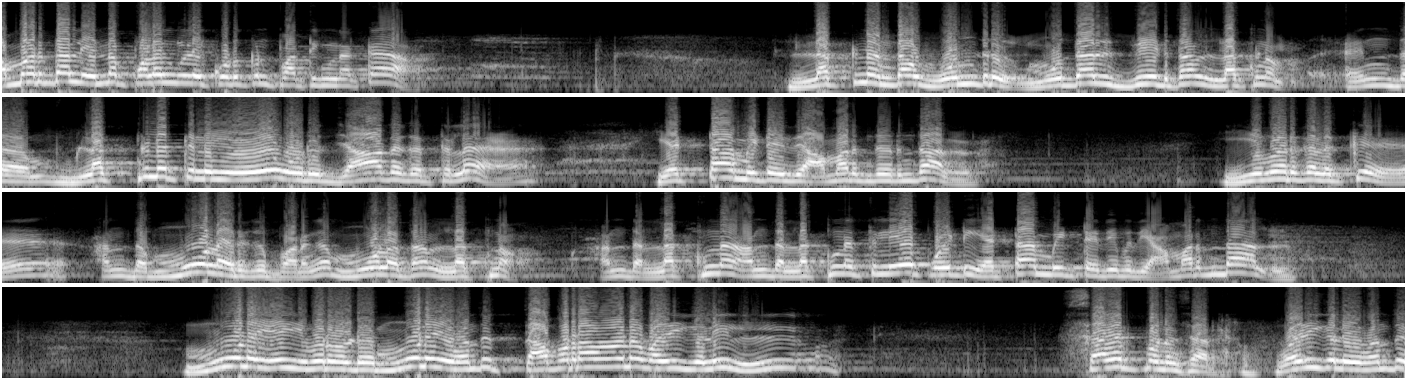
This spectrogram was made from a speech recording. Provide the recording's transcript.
அமர்ந்தால் என்ன பலன்களை கொடுக்குன்னு பார்த்தீங்கன்னாக்கா லக்னம் தான் ஒன்று முதல் வீடு தான் லக்னம். இந்த லக்னத்திலேயே ஒரு ஜாதகத்தில் எட்டாம் வீட்டை இது அமர்ந்திருந்தால் இவர்களுக்கு அந்த மூளை இருக்கு பாருங்க மூளை தான் லக்னம். அந்த லக்ன அந்த லக்னத்திலேயே போயிட்டு எட்டாம் வீட்டு அதிபதி அமர்ந்தால் மூளையை இவருடைய மூளையை வந்து தவறான வழிகளில் செலக்ட் பண்ணும் சார். வழிகளை வந்து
